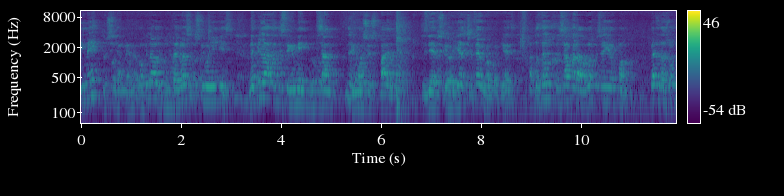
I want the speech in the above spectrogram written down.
Είναι έκπτωση για μένα. Εγώ μιλάω από την πλευράς επιστημονικής. Δεν μιλάω αυτή τη στιγμή σαν δημόσιος υπάλληλος της διεύθυνσης γεωργίας, ξεφεύγουμε από εκεί έτσι. Αν το θέλουμε σαν παραγωγός και σαν γεωπόνος. Παίρνοντα όμω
